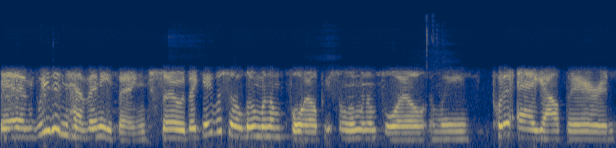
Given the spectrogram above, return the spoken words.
And we didn't have anything. So they gave us an aluminum foil, piece of aluminum foil, and we put an egg out there. And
